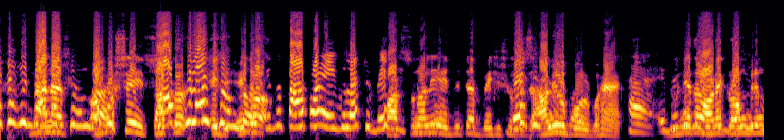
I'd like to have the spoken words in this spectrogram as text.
এটা কিন্তু অনেক সুন্দর অবশ্যই সুন্দর কিন্তু তারপরে এগুলো একটু বেশি পার্সোনালি এই দুইটা বেশি সুন্দর আমিও বলব হ্যাঁ হ্যাঁ দুটো দুনিয়াতে অনেক রং বেরং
